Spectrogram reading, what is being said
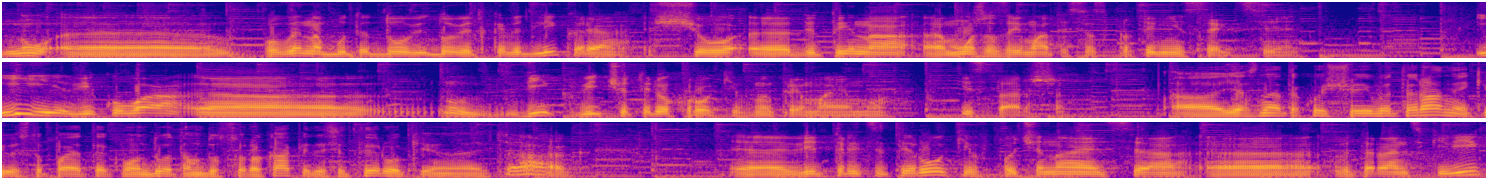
Ну, е, повинна бути довідка від лікаря, що е, дитина е, може займатися в спортивній секції. І вікова, е, ну, вік від 4 років ми приймаємо і старше. А я знаю також, що і ветерани, які виступають в теквондо там до 40-50 років навіть. Так. Е, Від 30 років починається е, ветеранський вік,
